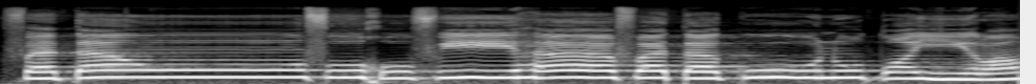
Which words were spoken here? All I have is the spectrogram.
فتنفخ فيها فتكون طيرا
